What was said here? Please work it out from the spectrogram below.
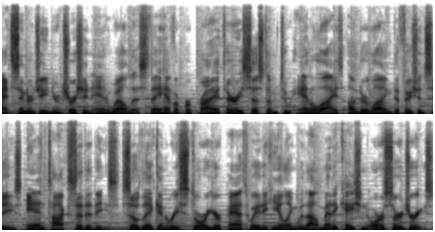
At Synergy Nutrition and Wellness, they have a proprietary system to analyze underlying deficiencies and toxicities so they can restore your pathway to healing without medication or surgeries.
